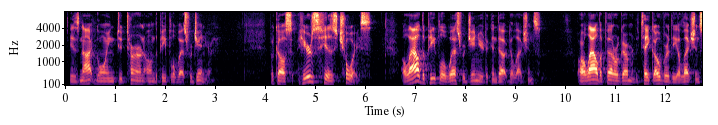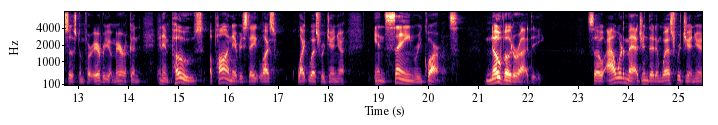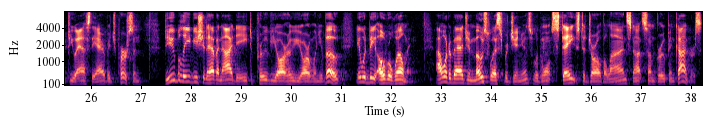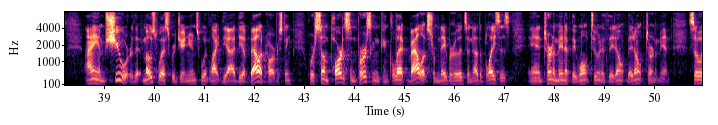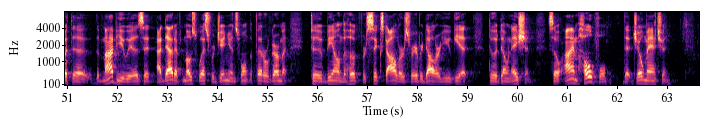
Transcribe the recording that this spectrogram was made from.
is not going to turn on the people of West Virginia because here's his choice. Allow the people of West Virginia to conduct elections, or allow the federal government to take over the election system for every American and impose upon every state like, West Virginia insane requirements. No voter ID. So I would imagine that in West Virginia, if you ask the average person, do you believe you should have an ID to prove you are who you are when you vote? It would be overwhelming. I would imagine most West Virginians would want states to draw the lines, not some group in Congress. I am sure that most West Virginians wouldn't like the idea of ballot harvesting, where some partisan person can collect ballots from neighborhoods and other places and turn them in if they want to, and if they don't, they don't turn them in. So at the, the, my view is that I doubt if most West Virginians want the federal government to be on the hook for six dollars for every dollar you get through a donation. So I'm hopeful that Joe Manchin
